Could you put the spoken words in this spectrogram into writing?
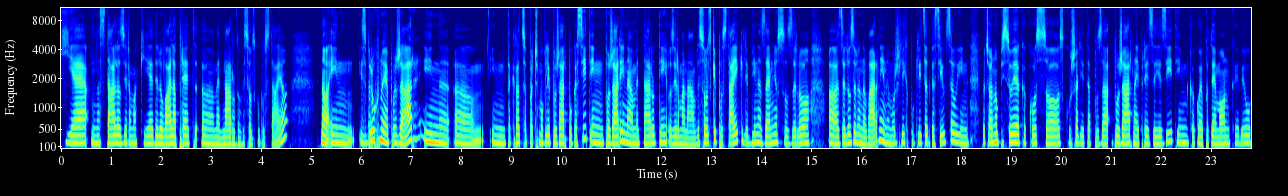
ki je nastala oziroma ki je delovala pred uh, mednarodno vesoljsko postajo. No, in izbruhnil je požar, in, um, in takrat so pač mogli požar pogasiti. In požari na mednarodni, oziroma na vesoljski postaji, ki lebdi na Zemljo, so zelo, uh, zelo, zelo nevarni, ne moreš jih poklicati gasilcev. In pač on opisuje, kako so skušali ta poza- požar najprej zajeziti, in kako je potem on, ki je bil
